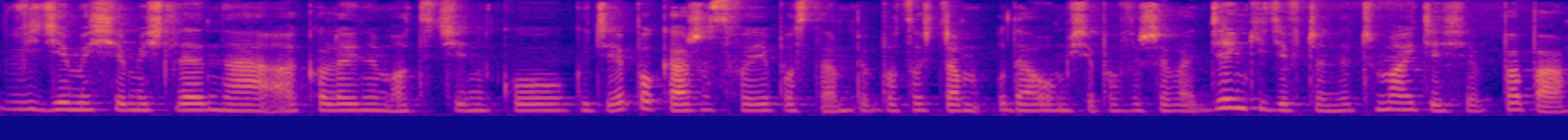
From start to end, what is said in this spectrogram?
Widzimy się, myślę, na kolejnym odcinku, gdzie pokażę swoje postępy, bo coś tam udało mi się powyszywać. Dzięki dziewczyny, trzymajcie się, pa pa.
